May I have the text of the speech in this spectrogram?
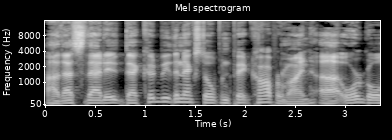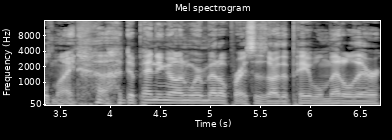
Uh, that's that. Is, that could be the next open pit copper mine uh, or gold mine, depending on where metal prices are. The payable metal there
